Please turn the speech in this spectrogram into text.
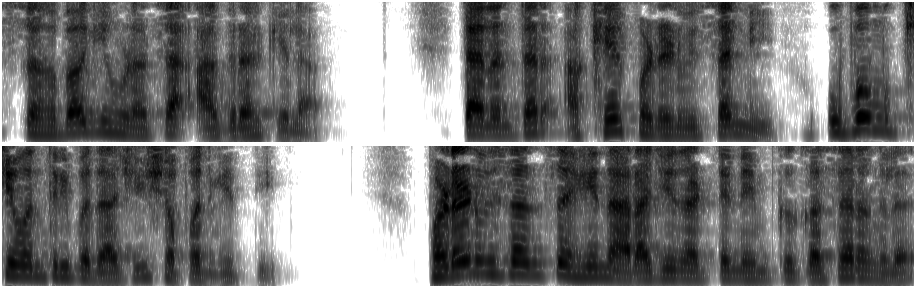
सहभागी होण्याचा आग्रह केला. त्यानंतर अखेर फडणवीसांनी उपमुख्यमंत्री पदाची शपथ घेतली. फडणवीसांचं हे नाराजी नाट्य नेमकं कसं रंगलं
